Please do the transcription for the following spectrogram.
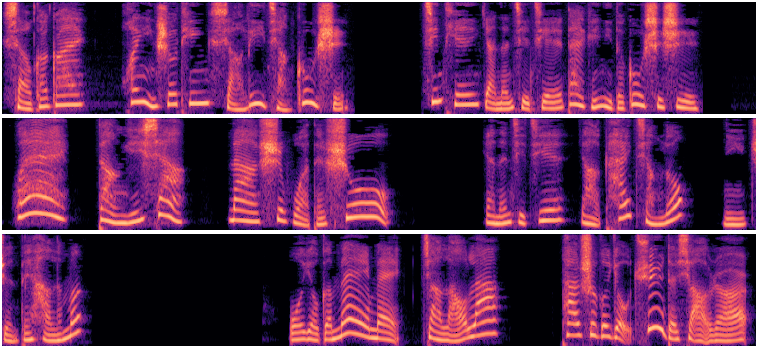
小乖乖，欢迎收听小丽讲故事。今天亚楠姐姐带给你的故事是：喂，等一下，那是我的书。亚楠姐姐要开讲喽，你准备好了吗？我有个妹妹叫劳拉，她是个有趣的小人儿。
